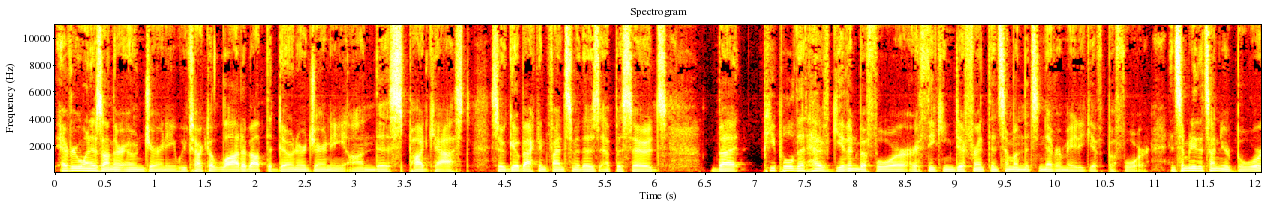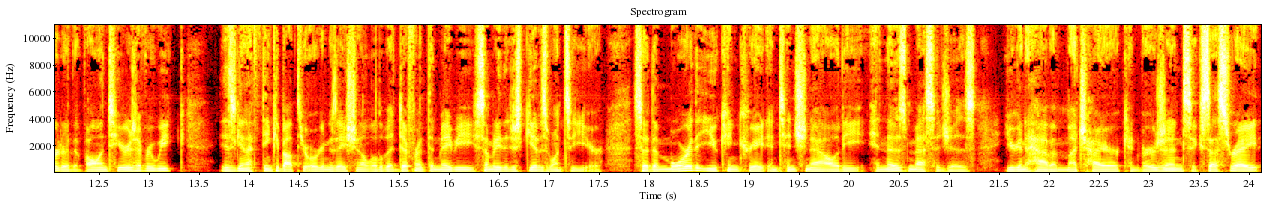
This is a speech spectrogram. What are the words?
everyone is on their own journey. We've talked a lot about the donor journey on this podcast. So go back and find some of those episodes. But people that have given before are thinking different than someone that's never made a gift before. And somebody that's on your board or that volunteers every week is going to think about your organization a little bit different than maybe somebody that just gives once a year. So the more that you can create intentionality in those messages, you're going to have a much higher conversion success rate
